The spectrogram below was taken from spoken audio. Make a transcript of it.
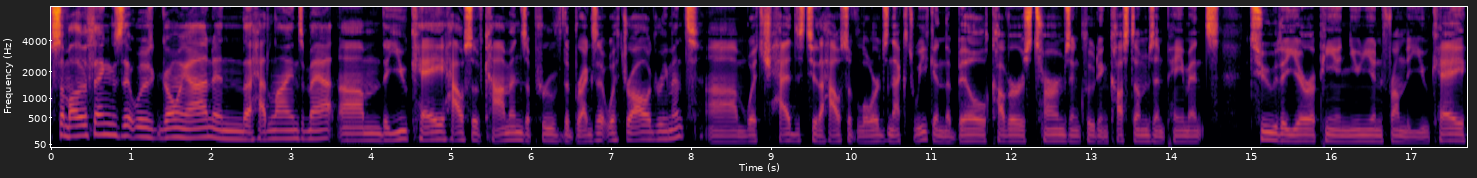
some other things that was going on in the headlines, Matt. Um, the UK House of Commons approved the Brexit withdrawal agreement, um, which heads to the House of Lords next week, and the bill covers terms including customs and payments to the European Union from the UK.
